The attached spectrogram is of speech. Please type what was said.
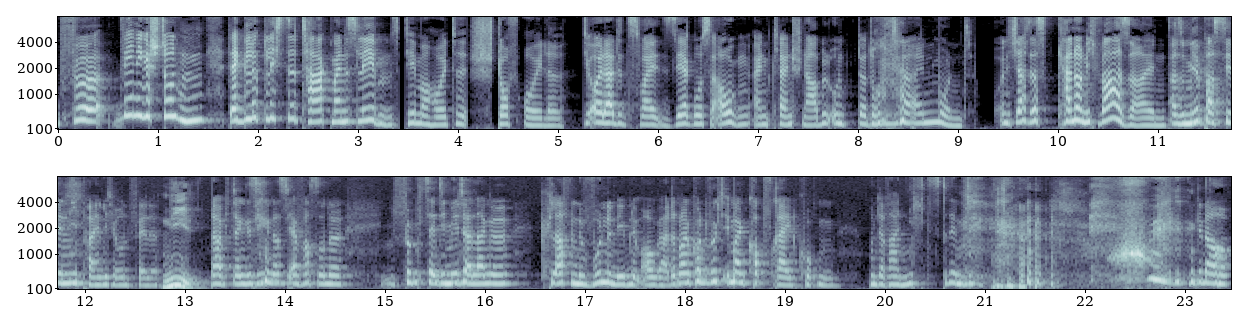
für wenige Stunden der glücklichste Tag meines Lebens. Thema heute Stoffeule. Die Eule hatte zwei sehr große Augen, einen kleinen Schnabel und darunter einen Mund. Und ich dachte, das kann doch nicht wahr sein. Also mir passieren nie peinliche Unfälle. Nie. Da habe ich dann gesehen, dass ich einfach so eine 5 Zentimeter lange klaffende Wunde neben dem Auge hatte. Und man konnte wirklich in meinen Kopf reingucken. Und da war nichts drin. genau.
